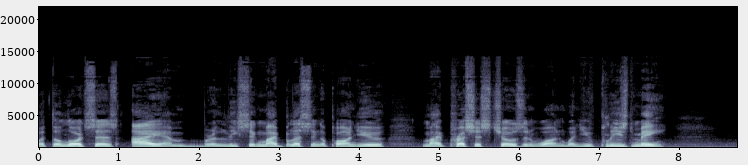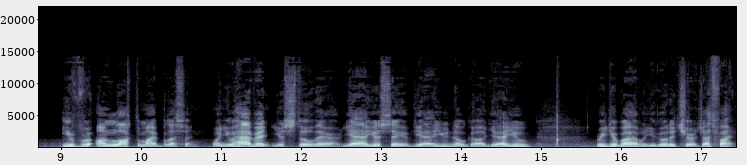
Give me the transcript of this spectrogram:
But the Lord says, I am releasing my blessing upon you, my precious chosen one. When you've pleased me, you've unlocked my blessing. When you haven't, you're still there. Yeah, you're saved. Yeah, you know God. Yeah, you read your Bible. You go to church. That's fine.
